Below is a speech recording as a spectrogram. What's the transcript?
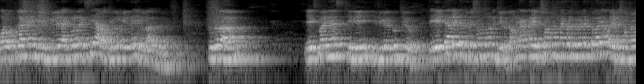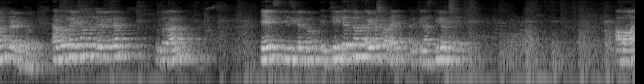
পরবর্তী লাইনে মিল একগুলো লাগছি আর বাকিগুলো মিল এগুলো আলাদা লাগছি সুতরাং x minus 3 is equal to 0 এইটা আর এটা দুটো সমান সমান 0 তাহলে আমরা এটা সমান সমান একবার 0 লিখতে পারি, আবার এটা সমান সমান 0 লিখতে পারি। আমরা প্রথমে এটা সমান সমান 0 লিখলাম। সুতরাং x is equal to এই 3 কে যদি আমরা ওই পাশে পাঠাই, তাহলে প্লাস 3 হচ্ছে। আবার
